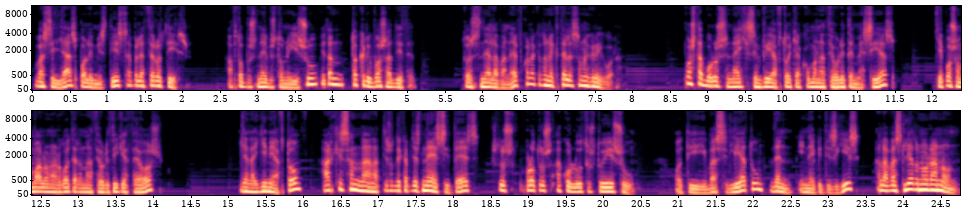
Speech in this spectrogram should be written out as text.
βασιλιάς, πολεμιστής, απελευθερωτής. Αυτό που συνέβη στον Ιησού ήταν το ακριβώς αντίθετο. Τον συνέλαβαν εύκολα και τον εκτέλεσαν γρήγορα. Πώς θα μπορούσε να έχει συμβεί αυτό και ακόμα να θεωρείται Μεσία, και πόσο μάλλον αργότερα να θεωρηθεί και Θεός; Για να γίνει αυτό, άρχισαν να αναπτύσσονται κάποιες νέες ιδέες στους πρώτους ακολούθους του Ιησού. Ότι η βασιλεία του δεν είναι επί της γης, αλλά βασιλεία των ουρανών.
